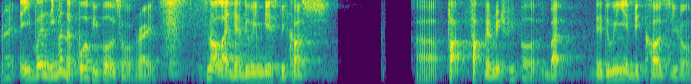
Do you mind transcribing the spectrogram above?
right? Even even the poor people also, right? It's not like they're doing this because uh, fuck fuck the rich people, but they're doing it because you know.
